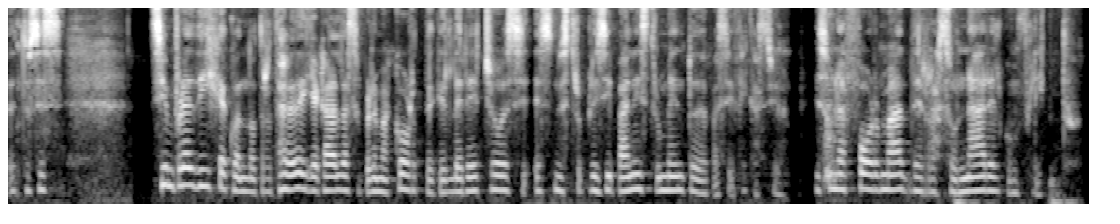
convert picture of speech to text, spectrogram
Entonces, siempre dije cuando trataba de llegar a la Suprema Corte que el derecho es, es nuestro principal instrumento de pacificación. Es una forma de razonar el conflicto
